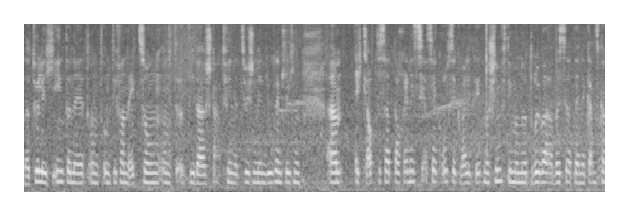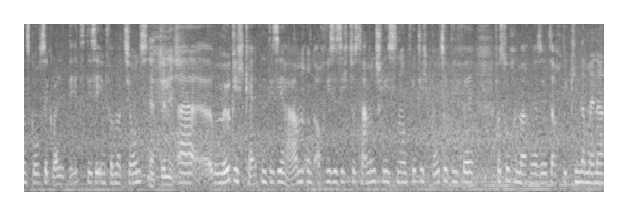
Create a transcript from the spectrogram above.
natürlich Internet und, und die Vernetzung und die da stattfindet zwischen den Jugendlichen, ähm, ich glaube, das hat auch eine sehr, sehr große Qualität. Man schimpft immer nur drüber, aber es hat eine ganz, ganz große Qualität, diese Informationsmöglichkeiten, äh, die sie haben und auch wie sie sich zusammenschließen und wirklich positive Versuche machen. Also jetzt auch die Kinder meiner,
